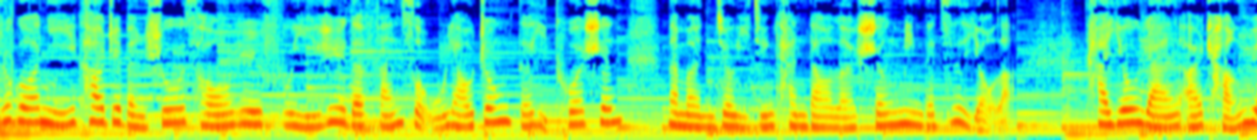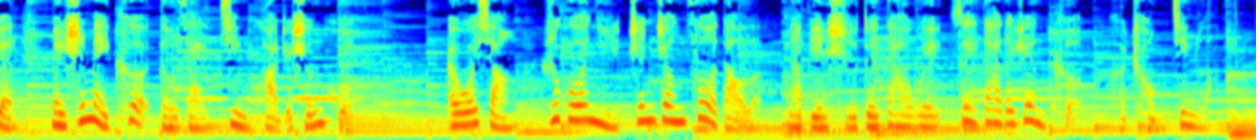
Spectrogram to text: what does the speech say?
如果你依靠这本书从日复一日的繁琐无聊中得以脱身，那么你就已经看到了生命的自由了。它悠然而长远，每时每刻都在净化着生活。而我想，如果你真正做到了，那便是对大卫最大的认可和崇敬了。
